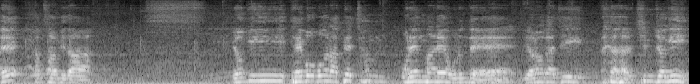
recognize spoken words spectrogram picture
네, 감사합니다. 여기 대법원 앞에 참 오랜만에 오는데 여러 가지 심정이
